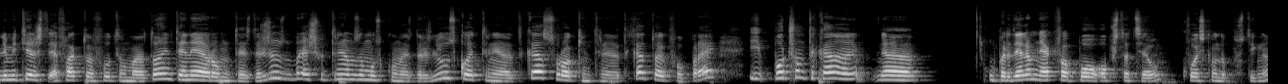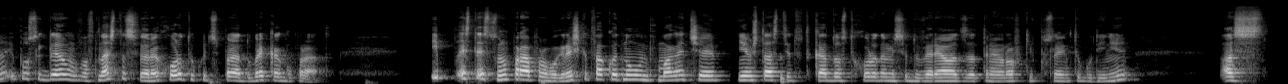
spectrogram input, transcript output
лимитиращия фактор в ултрамаратоните не е аеробната издържливост. Добре, ще тренирам за мускулна издържливост, кой тренира така, Сорокин тренира така, той какво прави. И почвам така да определям някаква по-обща цел, какво искам да постигна и после гледам в нашата сфера хората, които се правят добре, как го правят. И естествено правя проба грешка. Това, което много ми помага е, че имам щастието така доста хора да ми се доверяват за тренировки в последните години. Аз,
